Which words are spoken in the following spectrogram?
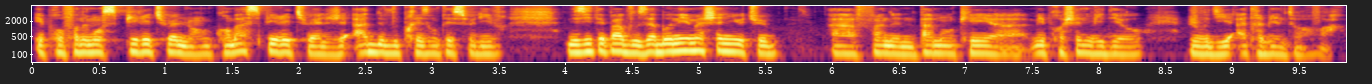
et profondément spirituel dans le combat spirituel. J'ai hâte de vous présenter ce livre. N'hésitez pas à vous abonner à ma chaîne YouTube afin de ne pas manquer mes prochaines vidéos. Je vous dis à très bientôt. Au revoir.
